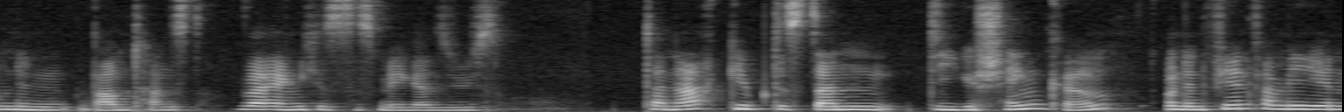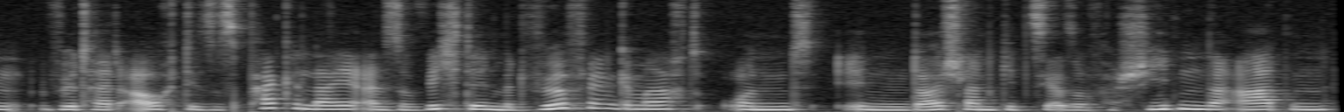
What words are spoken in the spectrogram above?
um den Baum tanzt. Weil eigentlich ist es mega süß. Danach gibt es dann die Geschenke. Und in vielen Familien wird halt auch dieses Packelei, also Wichteln mit Würfeln gemacht. Und in Deutschland gibt es ja so verschiedene Arten,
